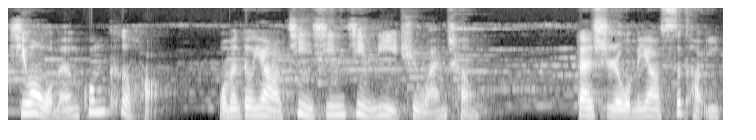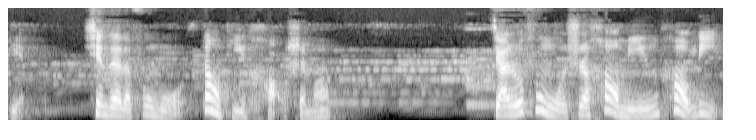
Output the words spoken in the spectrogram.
希望我们功课好，我们都要尽心尽力去完成。但是，我们要思考一点：现在的父母到底好什么？假如父母是好名好利，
